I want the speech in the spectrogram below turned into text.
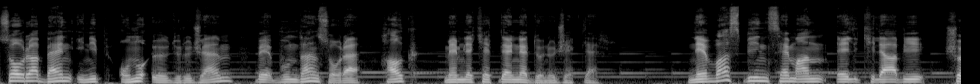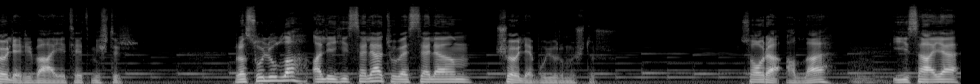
Sonra ben inip onu öldüreceğim ve bundan sonra halk memleketlerine dönecekler. Nevvas bin Seman el-Kilabi şöyle rivayet etmiştir. Resulullah aleyhissalatu vesselam şöyle buyurmuştur. Sonra Allah, İsa'ya,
